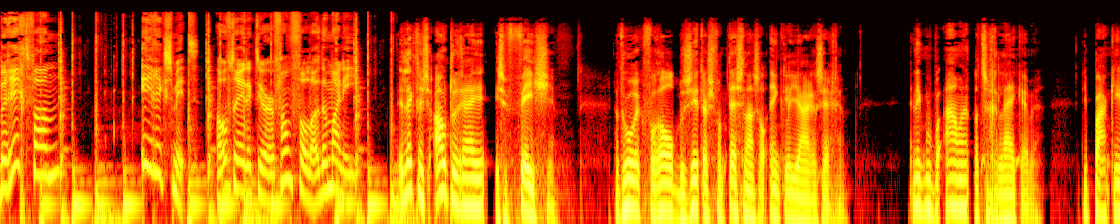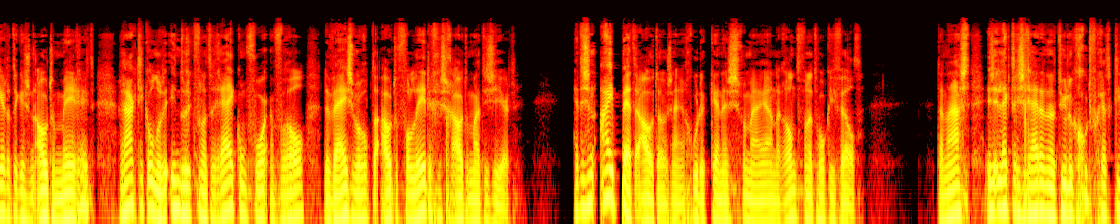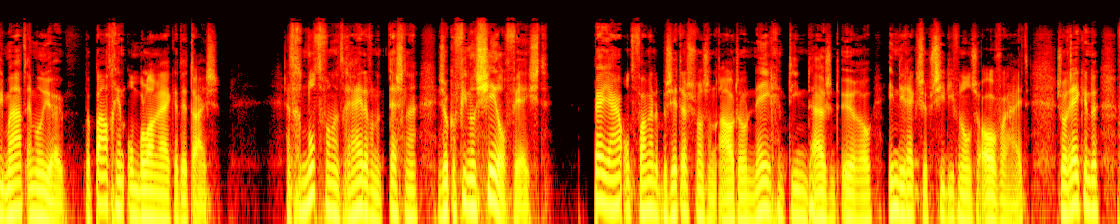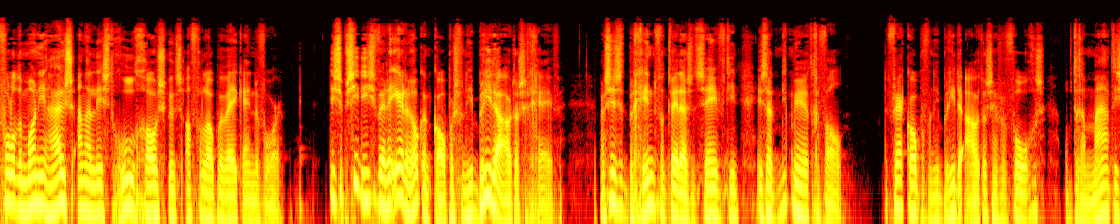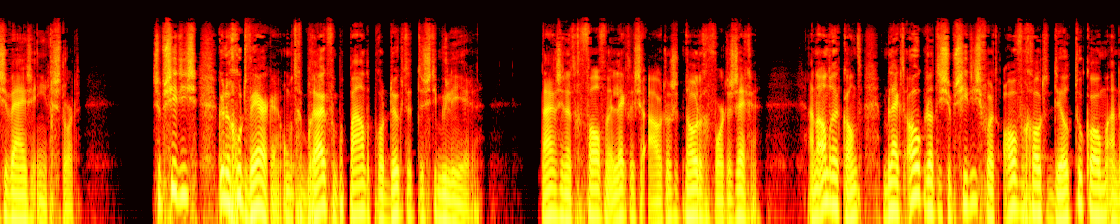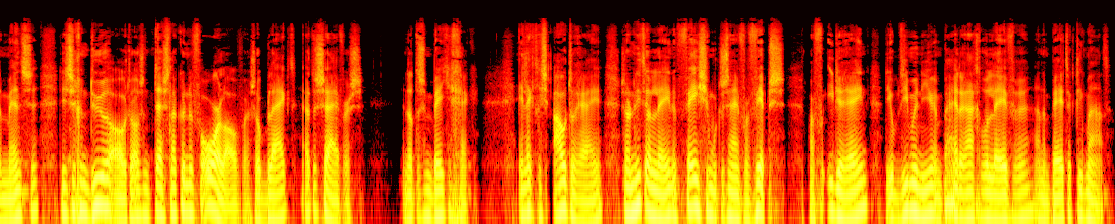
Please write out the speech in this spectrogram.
Bericht van Erik Smit, hoofdredacteur van Follow the Money. Elektrisch autorijden is een feestje. Dat hoor ik vooral bezitters van Tesla's al enkele jaren zeggen. En ik moet beamen dat ze gelijk hebben. Die paar keer dat ik in zo'n auto meereed, raakte ik onder de indruk van het rijcomfort en vooral de wijze waarop de auto volledig is geautomatiseerd. Het is een iPad-auto, zei een goede kennis van mij aan de rand van het hockeyveld. Daarnaast is elektrisch rijden natuurlijk goed voor het klimaat en milieu. Bepaalt geen onbelangrijke details. Het genot van het rijden van een Tesla is ook een financieel feest. Per jaar ontvangen de bezitters van zo'n auto 19.000 euro indirect subsidie van onze overheid. Zo rekende Follow the Money huisanalist Roel Gooskens afgelopen weekende voor. Die subsidies werden eerder ook aan kopers van hybride auto's gegeven. Maar sinds het begin van 2017 is dat niet meer het geval. De verkopen van hybride auto's zijn vervolgens op dramatische wijze ingestort. Subsidies kunnen goed werken om het gebruik van bepaalde producten te stimuleren. Daar is in het geval van elektrische auto's het nodige voor te zeggen. Aan de andere kant blijkt ook dat die subsidies voor het overgrote deel toekomen aan de mensen die zich een dure auto als een Tesla kunnen veroorloven, zo blijkt uit de cijfers. En dat is een beetje gek. Elektrisch autorijden zou niet alleen een feestje moeten zijn voor VIP's, maar voor iedereen die op die manier een bijdrage wil leveren aan een beter klimaat.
